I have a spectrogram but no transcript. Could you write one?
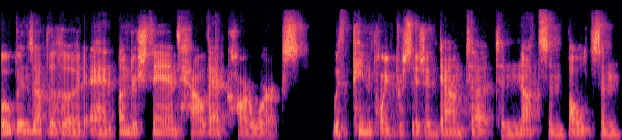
opens up the hood and understands how that car works with pinpoint precision down to, to nuts and bolts and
